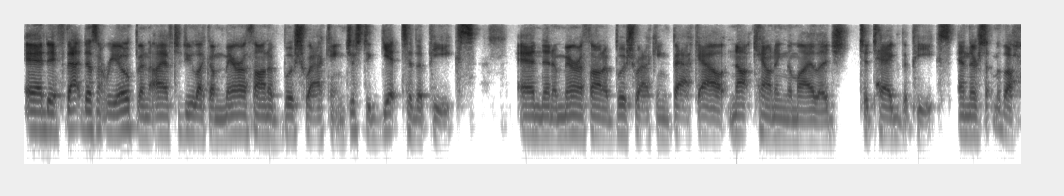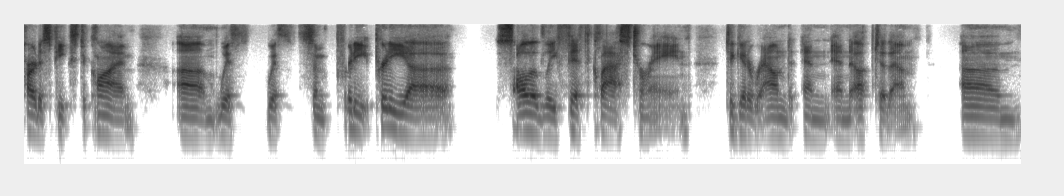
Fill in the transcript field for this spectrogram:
and if that doesn't reopen, I have to do like a marathon of bushwhacking just to get to the peaks and then a marathon of bushwhacking back out, not counting the mileage to tag the peaks. And they're some of the hardest peaks to climb um, with with some pretty pretty uh, solidly fifth class terrain to get around and and up to them. Um,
